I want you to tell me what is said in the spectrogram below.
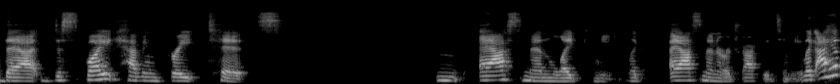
that despite having great tits, m- ass men like me. Like ass men are attracted to me. Like I have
